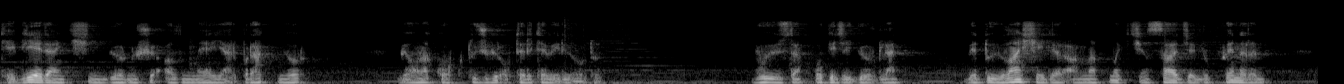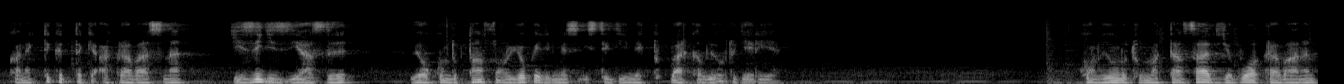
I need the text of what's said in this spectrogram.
tebliğ eden kişinin görünüşü alınmaya yer bırakmıyor ve ona korkutucu bir otorite veriyordu. Bu yüzden o gece görülen ve duyulan şeyleri anlatmak için sadece Luke Fenner'ın Connecticut'taki akrabasına gizli gizli yazdığı ve okunduktan sonra yok edilmesini istediği mektuplar kalıyordu geriye. Konuyu unutulmaktan sadece bu akrabanın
